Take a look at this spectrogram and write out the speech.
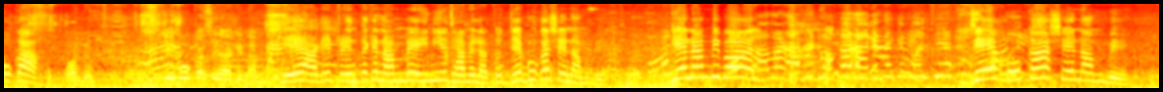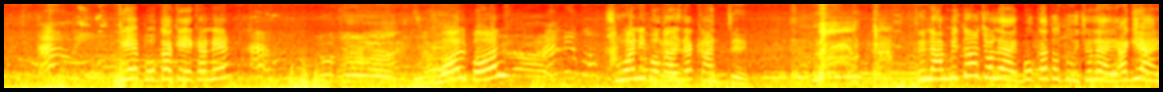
বোকা? বলো কে বোকা সে আগে নামবে। কে আগে ট্রেন থেকে নামবে এই নিয়ে ঝামেলা। তো যে বোকা সে নামবে। কে নামবি বল? যে বোকা সে নামবে। কে বোকা কে এখানে? বল বল। সুয়ানি বোকা। দেখ কাঁদছে। তুই নামবি তো চলে আয়। বোকা তো তুই চলে আয়। আগে আয়।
